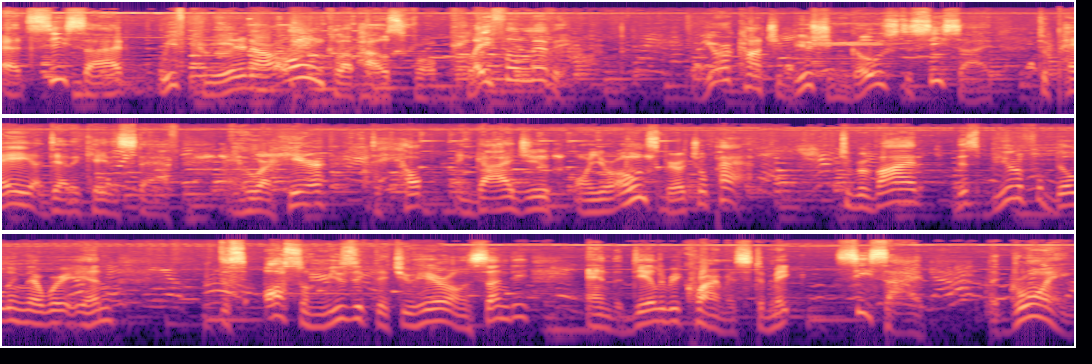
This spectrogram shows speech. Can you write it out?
At Seaside, we've created our own clubhouse for playful living. Your contribution goes to Seaside to pay a dedicated staff and who are here to help and guide you on your own spiritual path. To provide this beautiful building that we're in, this awesome music that you hear on Sunday, and the daily requirements to make Seaside the growing,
